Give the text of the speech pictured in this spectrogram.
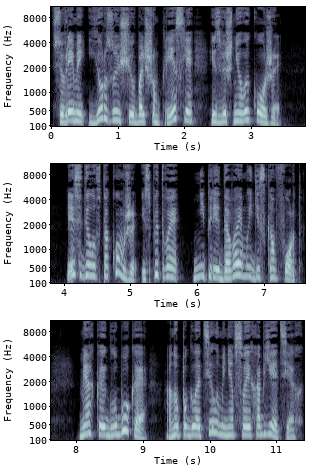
все время ерзающую в большом кресле из вишневой кожи. Я сидела в таком же, испытывая непередаваемый дискомфорт. Мягкое и глубокое, оно поглотило меня в своих объятиях.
